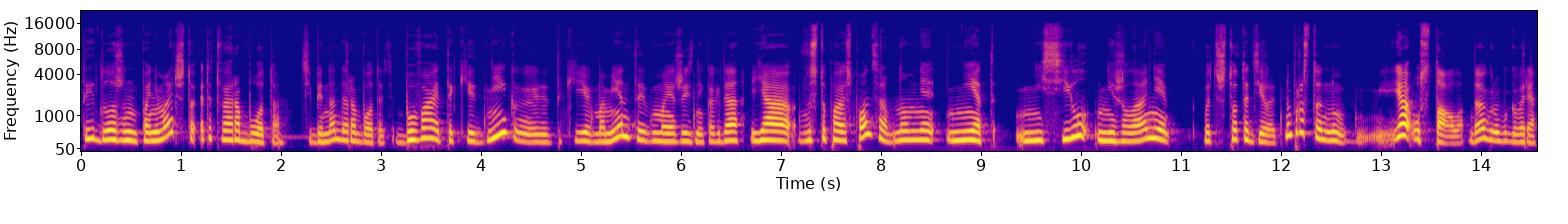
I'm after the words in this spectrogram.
ты должен понимать, что это твоя работа, тебе надо работать. Бывают такие дни, такие моменты в моей жизни, когда я выступаю спонсором, но у меня нет ни сил, ни желания вот что-то делать. Ну просто, ну, я устала, да, грубо говоря.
